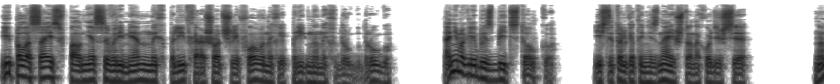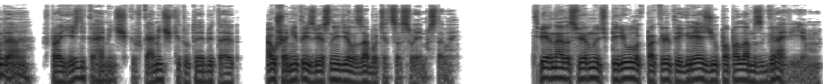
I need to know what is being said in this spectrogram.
и полоса из вполне современных плит, хорошо отшлифованных и пригнанных друг к другу. Они могли бы сбить с толку, если только ты не знаешь, что находишься... Ну да, в проезде каменщиков. Каменщики тут и обитают. А уж они-то, известное дело, заботятся о своей мостовой. Теперь надо свернуть в переулок, покрытый грязью пополам с гравием,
